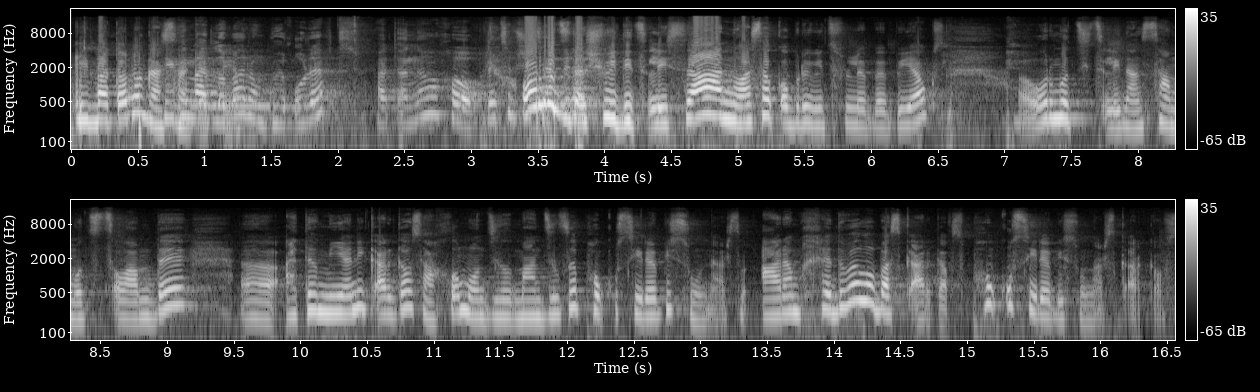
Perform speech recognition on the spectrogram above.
კი ბატონო გასაგებია. დიდი მადლობა რომ გვიყურებთ ბატონო. ხო, პრინციპში 47 წლისა, ანუ ასაკობრივი ცვლილებები აქვს. 40 წლიდან 60 წლამდე ადამიანი კარგავს ახლო მანძილზე ფოკუსირების უნარს. არა მხედველობას კარგავს, ფოკუსირების უნარს კარგავს.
